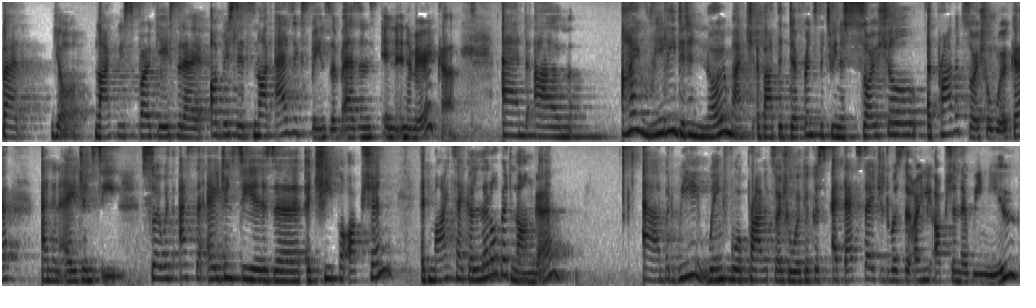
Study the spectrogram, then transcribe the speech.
but yeah, like we spoke yesterday, obviously it's not as expensive as in, in, in America. And um, I really didn't know much about the difference between a social, a private social worker and an agency. So with us, the agency is a, a cheaper option. It might take a little bit longer, um, but we went for a private social worker because at that stage it was the only option that we knew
